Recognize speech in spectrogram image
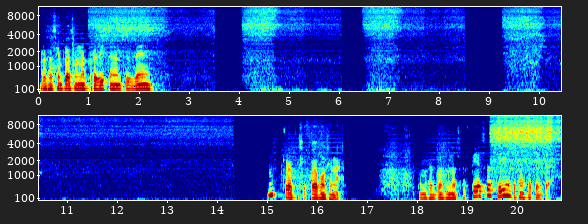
Por eso siempre hace una pruebita antes de creo que sí, puede funcionar. Vamos entonces nuestras piezas y empezamos a pintar.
